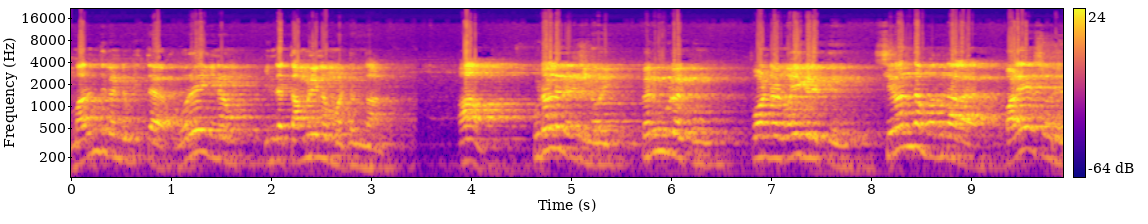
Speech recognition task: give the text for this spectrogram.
மருந்து கண்டுபிடித்த ஒரே இனம் இந்த தமிழினம் மட்டும்தான். ஆம் குடல் அலர்ஜி நோய் பெருங்குடல் புண் போன்ற நோய்களுக்கு சிறந்த மருந்தாக பழைய சோறு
